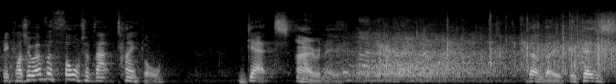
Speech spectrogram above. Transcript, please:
because whoever thought of that title gets irony. Don't they? Because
